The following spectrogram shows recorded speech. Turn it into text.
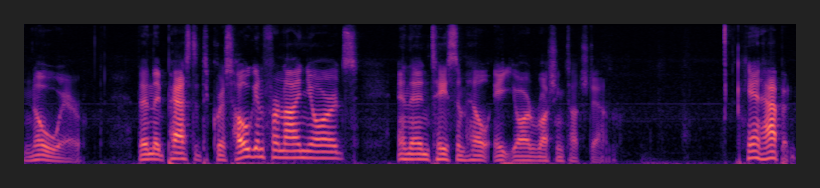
nowhere. Then they passed it to Chris Hogan for nine yards, and then Taysom Hill, eight yard rushing touchdown. Can't happen.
